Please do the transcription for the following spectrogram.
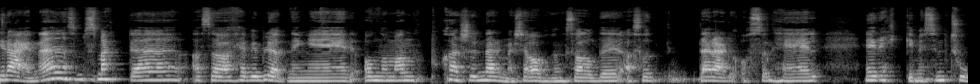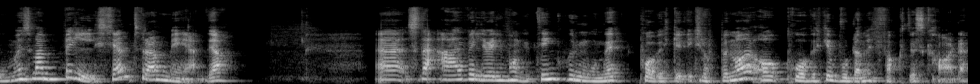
greiene som smerte, altså heavy blødninger, og når man kanskje nærmer seg overgangsalder altså Der er det også en hel rekke med symptomer som er velkjent fra media. Eh, så det er veldig veldig mange ting hormoner påvirker i kroppen vår, og påvirker hvordan vi faktisk har det.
